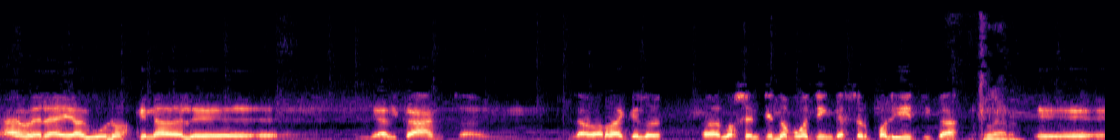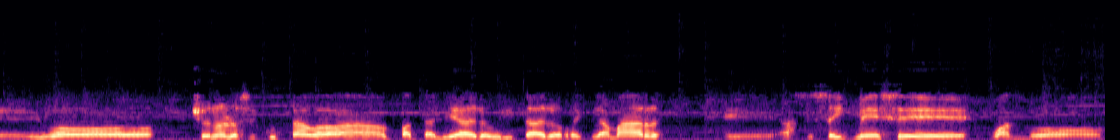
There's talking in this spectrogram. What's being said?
A ver, hay algunos que nada le, le alcanza. Y la verdad que lo, los entiendo porque tienen que hacer política. Claro. digo, yo no los escuchaba patalear o gritar o reclamar eh, hace seis meses, cuando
